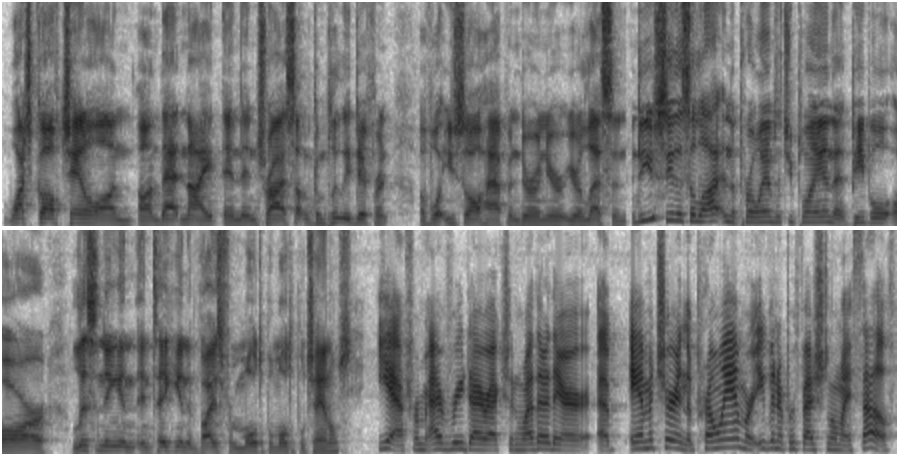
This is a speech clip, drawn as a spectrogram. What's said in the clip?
watch golf channel on on that night and then try something completely different of what you saw happen during your your lesson. And do you see this a lot in the pro-ams that you play in that people are listening and, and taking advice from multiple multiple channels Yeah, from every direction, whether they're a amateur in the pro am or even a professional myself.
